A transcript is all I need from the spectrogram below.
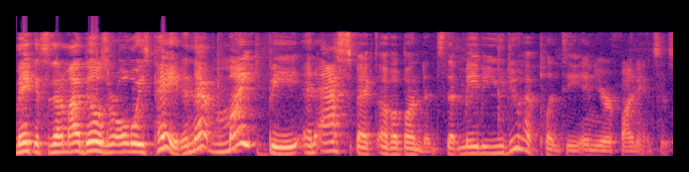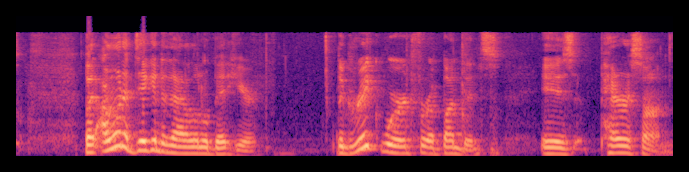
make it so that my bills are always paid. And that might be an aspect of abundance, that maybe you do have plenty in your finances. But I want to dig into that a little bit here. The Greek word for abundance is perison.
